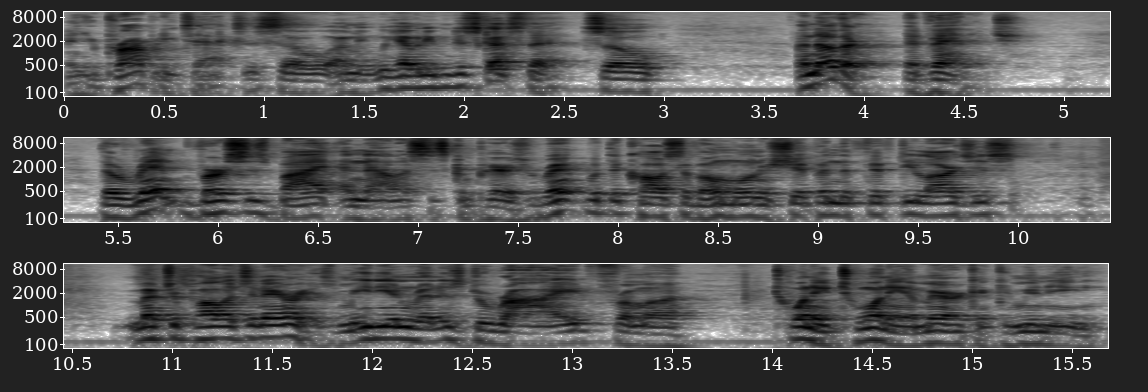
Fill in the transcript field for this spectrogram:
and your property taxes. So, I mean, we haven't even discussed that. So, another advantage the rent versus buy analysis compares rent with the cost of home ownership in the 50 largest metropolitan areas. Median rent is derived from a 2020 American Community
